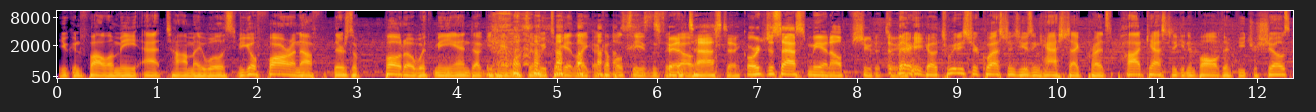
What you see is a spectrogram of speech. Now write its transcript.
You can follow me at Tom A. Willis. If you go far enough, there's a photo with me and Dougie Hamilton. We took it like a couple seasons it's ago. fantastic. Or just ask me, and I'll shoot it to you. There you go. Tweet us your questions using hashtag Preds Podcast to get involved in future shows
